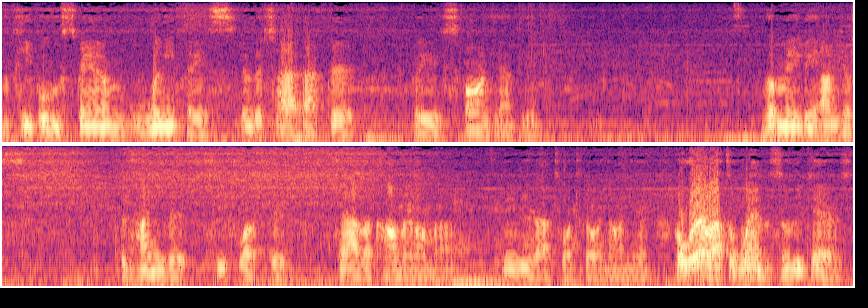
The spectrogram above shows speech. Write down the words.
the people who spam Lenny face in the chat after they spawn camp you. But maybe I'm just a tiny bit too flustered to have a comment on that. Maybe that's what's going on here. But we're about to win, so who cares?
